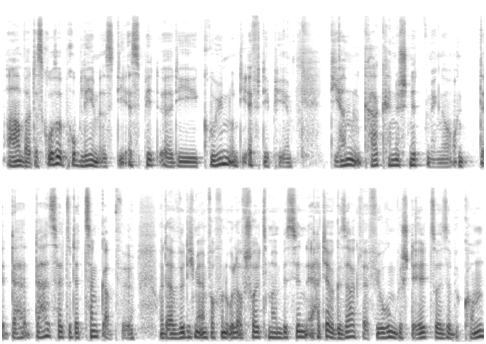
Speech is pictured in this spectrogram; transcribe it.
Aber das große Problem ist, die, SP, äh, die Grünen und die FDP, die haben gar keine Schnittmenge. Und da, da ist halt so der Zankapfel. Und da würde ich mir einfach von Olaf Scholz mal ein bisschen, er hat ja gesagt, wer Führung bestellt, soll sie bekommen.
